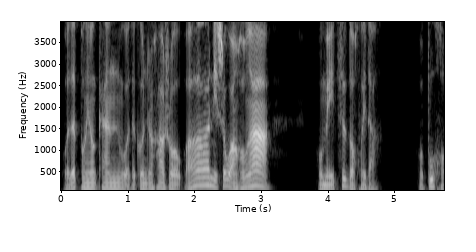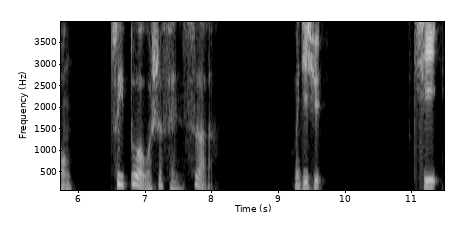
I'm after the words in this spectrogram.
我的朋友看我的公众号说：“啊，你是网红啊！”我每次都回答：“我不红，最多我是粉色的。”我们继续。七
